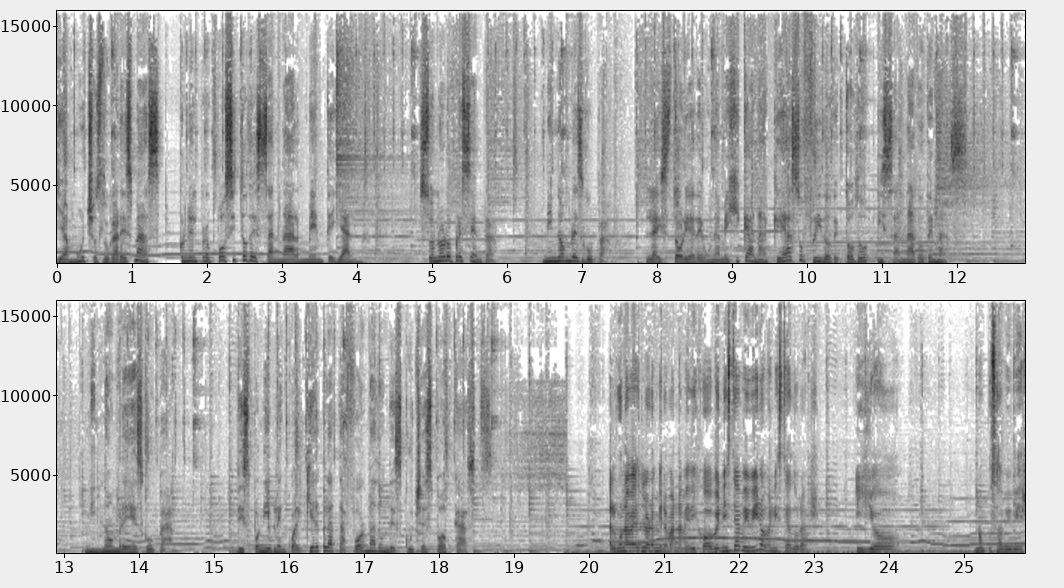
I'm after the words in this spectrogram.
y a muchos lugares más con el propósito de sanar mente y alma. Sonoro presenta Mi nombre es Gupa, la historia de una mexicana que ha sufrido de todo y sanado de más. Mi nombre es Gupa, disponible en cualquier plataforma donde escuches podcasts. Alguna vez Lore, mi hermana, me dijo, ¿veniste a vivir o veniste a durar? Y yo, no, pues a vivir.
